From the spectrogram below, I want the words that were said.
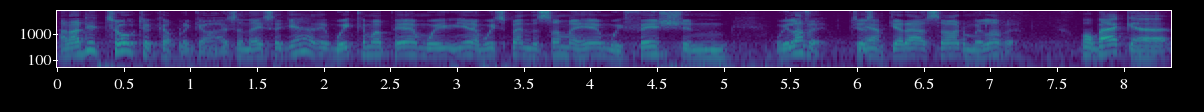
And I did talk to a couple of guys, and they said, "Yeah, we come up here and we, you know, we spend the summer here and we fish and we love it. Just Yeah. get outside and we love it." Well, back uh,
